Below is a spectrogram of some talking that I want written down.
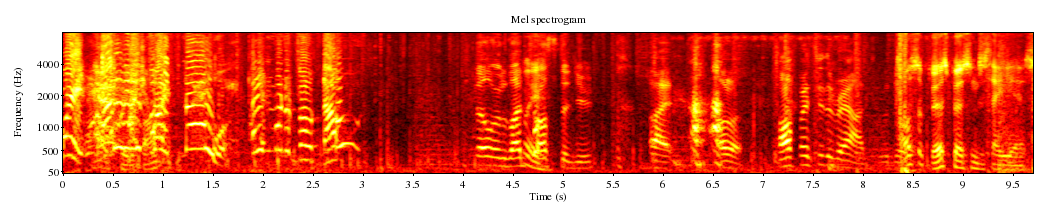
Wait, how did I vote no? I didn't want to vote no. Villains, I Wait. trusted you. Alright, hold on. Halfway through the round. I was the first person to say yes.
